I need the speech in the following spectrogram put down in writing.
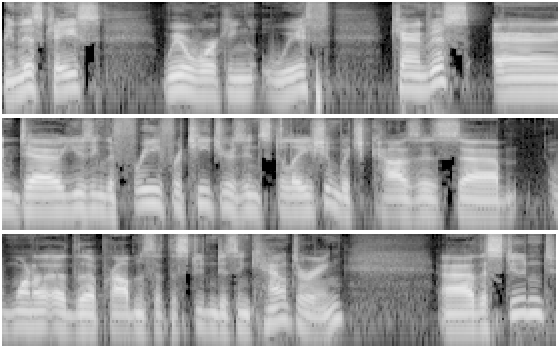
in this case, we were working with Canvas and uh, using the free for teachers installation, which causes uh, one of the problems that the student is encountering. Uh, the student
